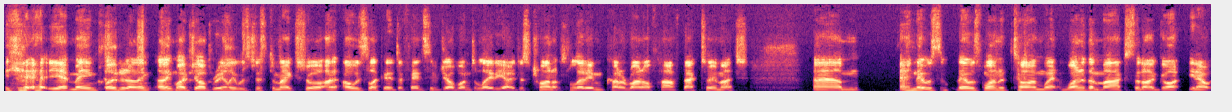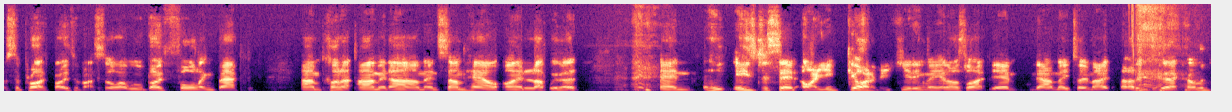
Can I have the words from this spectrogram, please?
Yeah, yeah, me included. I think I think my job really was just to make sure I, I was like a defensive job on Deledio, just try not to let him kind of run off half back too much. Um, and there was there was one time when one of the marks that I got, you know, it surprised both of us. So we were both falling back um, kind of arm in arm, and somehow I ended up with it. and he, he's just said, "Oh, you got to be kidding me!" And I was like, "Yeah, no, nah, me too, mate. I didn't see that coming."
